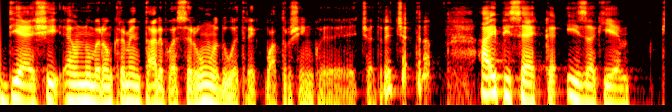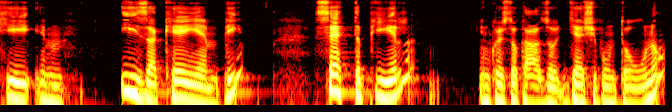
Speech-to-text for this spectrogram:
10 è un numero incrementale, può essere 1, 2, 3, 4, 5, eccetera, eccetera. IPsec ISA, KM, ISA KMP, set peer, in questo caso 10.1,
